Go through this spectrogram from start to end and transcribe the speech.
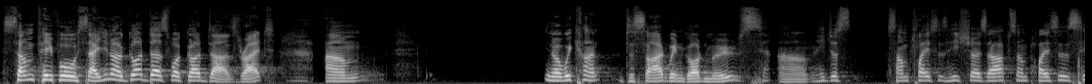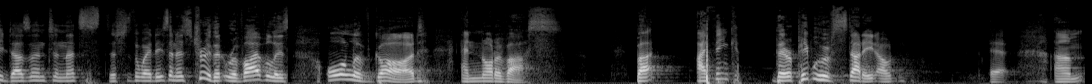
Some people say, you know, God does what God does, right? Um, you know, we can't decide when God moves. Um, he just some places he shows up, some places he doesn't, and that's, that's just the way it is. And it's true that revival is all of God and not of us. But I think there are people who have studied, oh, yeah, um,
